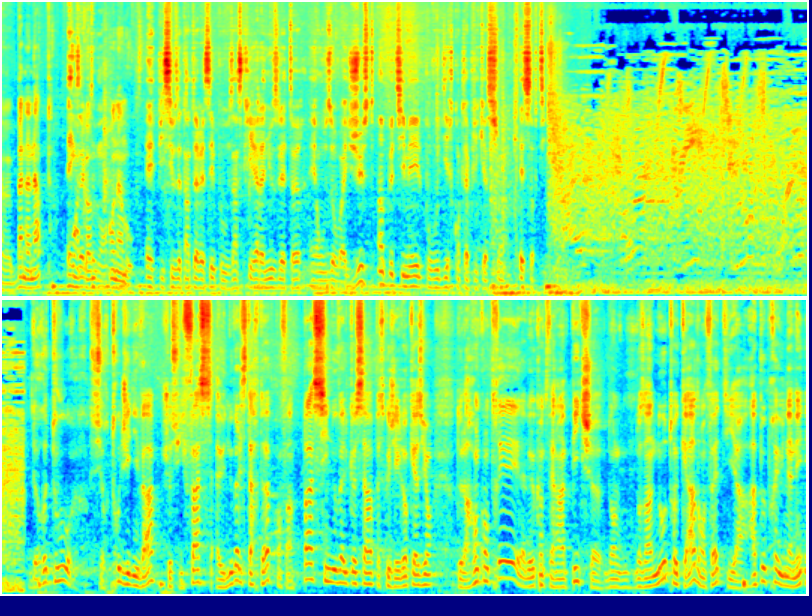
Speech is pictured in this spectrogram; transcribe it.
euh, bananap.com en un mot. Et puis si vous êtes intéressé, pour vous inscrire à la newsletter et on vous envoie juste un petit mail pour vous dire quand l'application est sortie. De retour sur True Geneva, je suis face à une nouvelle start-up, enfin pas si nouvelle que ça, parce que j'ai eu l'occasion de la rencontrer, elle avait l'occasion de faire un pitch dans, dans, un autre cadre, en fait, il y a à peu près une année.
